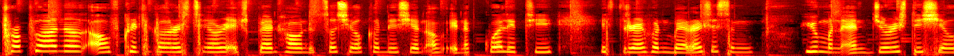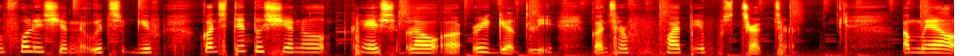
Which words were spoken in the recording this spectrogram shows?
Proponents of critical race theory explain how the social condition of inequality is driven by racism, human and jurisdictional volition, which give constitutional case law a rigidly conservative structure. A male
